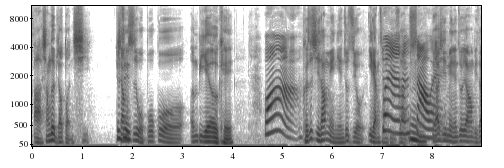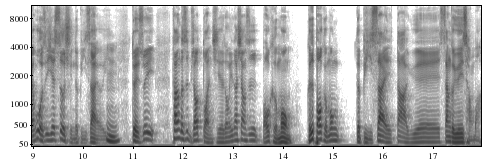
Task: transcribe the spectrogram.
啊相对比较短期，就是像是我播过 NBA 二 K，哇，可是其实他每年就只有一两场对啊，赛，很少哎、对，他其实每年就一两场比赛，或者是一些社群的比赛而已。嗯，对，所以它那个是比较短期的东西。那像是宝可梦，可是宝可梦的比赛大约三个月一场吧，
